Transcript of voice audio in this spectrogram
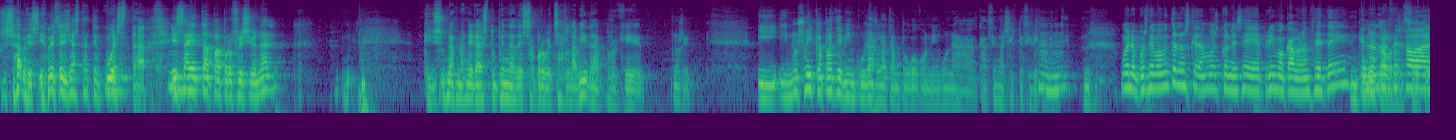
¿sabes? Y a veces ya hasta te cuesta esa etapa profesional, que es una manera estupenda de desaprovechar la vida, porque, no sé, y, y no soy capaz de vincularla tampoco con ninguna canción así específicamente. Ujú. Bueno, pues de momento nos quedamos con ese primo cabroncete Un que no nos dejaba sí,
